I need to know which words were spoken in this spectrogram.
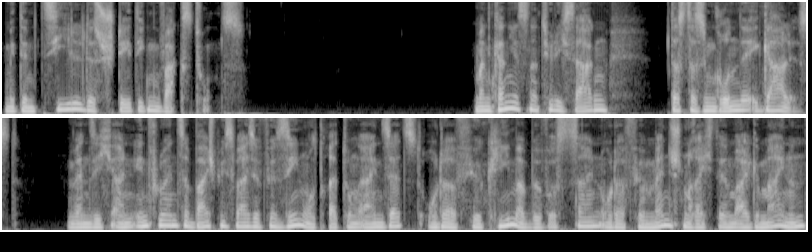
mit dem Ziel des stetigen Wachstums. Man kann jetzt natürlich sagen, dass das im Grunde egal ist. Wenn sich ein Influencer beispielsweise für Seenotrettung einsetzt oder für Klimabewusstsein oder für Menschenrechte im Allgemeinen,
